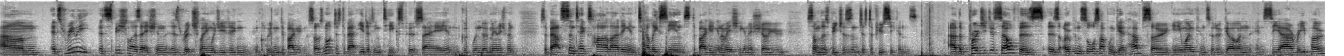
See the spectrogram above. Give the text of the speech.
Um, it's really, its specialization is rich language editing, including debugging. So it's not just about editing text per se and good window management. It's about syntax highlighting and IntelliSense debugging, and I'm actually going to show you some of those features in just a few seconds. Uh, the project itself is, is open source up on GitHub, so anyone can sort of go and, and see our repo.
